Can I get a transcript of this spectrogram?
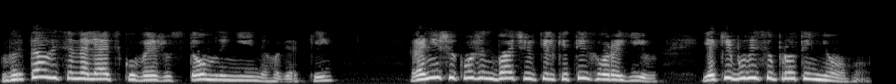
Верталися на ляцьку вежу стомлені неговірки. Раніше кожен бачив тільки тих ворогів, які були супроти нього.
